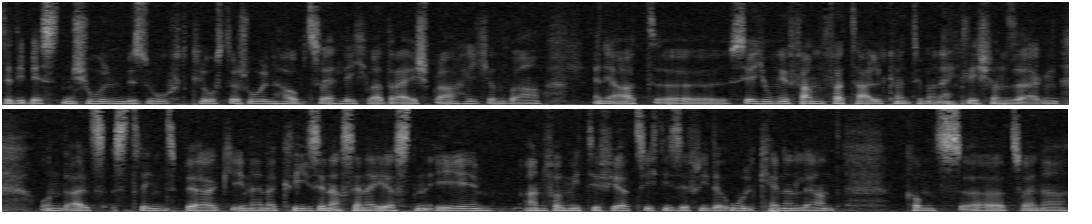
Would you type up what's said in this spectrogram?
hatte die besten Schulen besucht, Klosterschulen hauptsächlich, war dreisprachig und war eine Art äh, sehr junge femme fatale, könnte man eigentlich schon sagen. Und als Strindberg in einer Krise nach seiner ersten Ehe, Anfang Mitte 40, diese Frieda Uhl kennenlernt, kommt es äh, zu einer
